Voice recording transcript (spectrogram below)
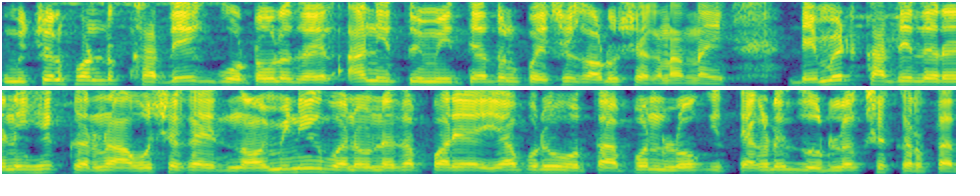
म्युच्युअल फंड खाते गोठवलं जाईल आणि तुम्ही त्यातून पैसे काढू शकणार नाही. डेमेट खातेदारांनी हे करणं आवश्यक आहे. नॉमिनी बनवण्याचा पर्याय यापूर्वी होता पण लोक त्याकडे दुर्लक्ष करतात.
